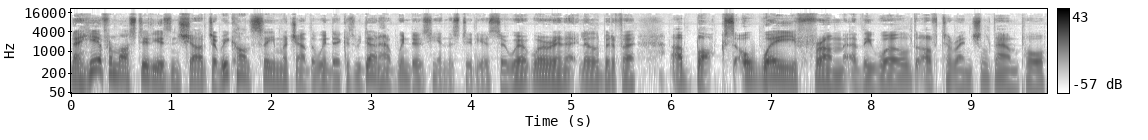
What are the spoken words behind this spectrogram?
Now, here from our studios in Sharjah, we can't see much out the window because we don't have windows here in the studio. So we're, we're in a little bit of a, a box away from the world of torrential downpour.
